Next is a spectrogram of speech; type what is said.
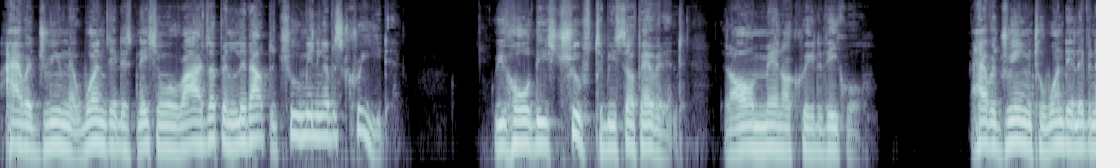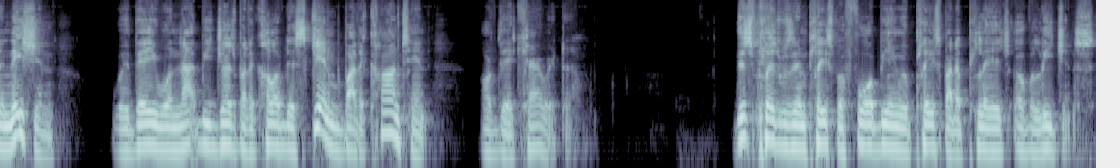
I have a dream that one day this nation will rise up and live out the true meaning of its creed. We hold these truths to be self evident that all men are created equal. I have a dream to one day live in a nation where they will not be judged by the color of their skin, but by the content of their character. This pledge was in place before being replaced by the Pledge of Allegiance.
